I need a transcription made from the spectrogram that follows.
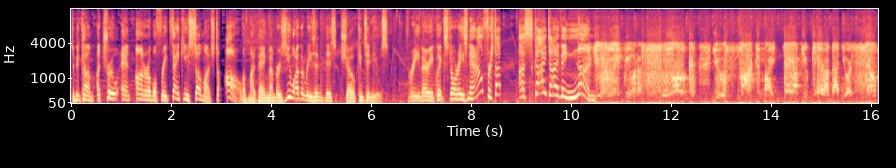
to become a true and honorable freak. Thank you so much to all of my paying members. You are the reason this show continues. Three very quick stories now. First up, a skydiving nun. You make me want to smoke. You fucked my day up. You care about yourself.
